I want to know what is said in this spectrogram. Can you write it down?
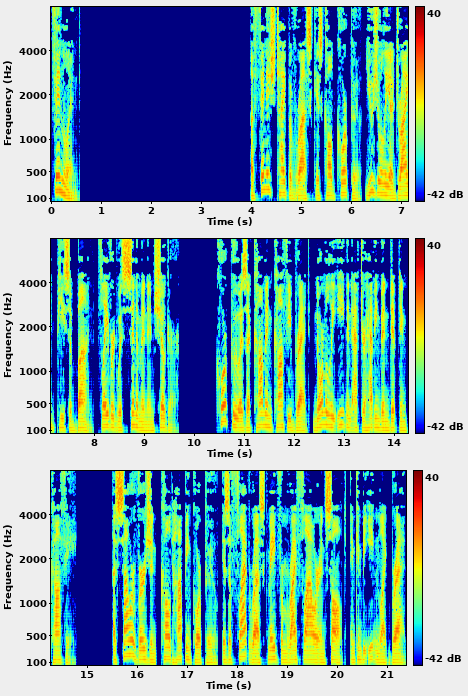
Finland A Finnish type of rusk is called korpu, usually a dried piece of bun, flavored with cinnamon and sugar. Korpu is a common coffee bread, normally eaten after having been dipped in coffee. A sour version, called hapankorppu, is a flat rusk made from rye flour and salt, and can be eaten like bread.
